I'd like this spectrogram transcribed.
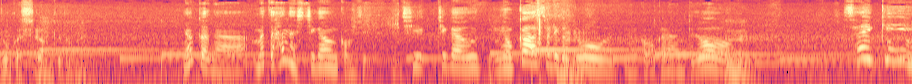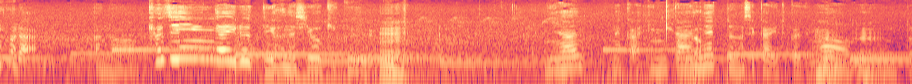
どうか知らんけどね。なんかなまた話違うんかもしれないち違うのかそれがどうなのか分からんけど、うん最近ほらあの巨人がいるっていう話を聞く。うん。にななんかインターネットの世界とかでも、うんうん。と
